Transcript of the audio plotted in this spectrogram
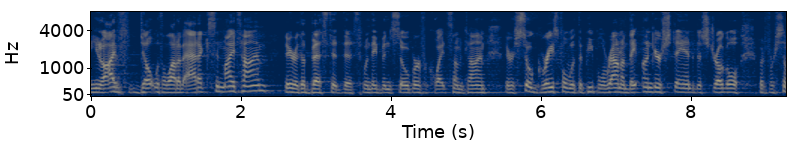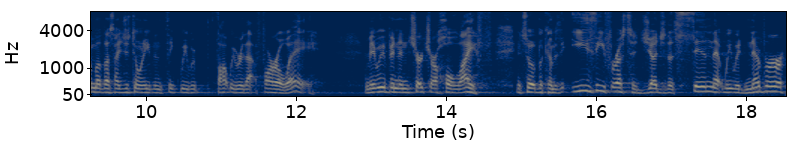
You know, I've dealt with a lot of addicts in my time. They're the best at this when they've been sober for quite some time. They're so graceful with the people around them. They understand the struggle. But for some of us, I just don't even think we were, thought we were that far away. Or maybe we've been in church our whole life. And so it becomes easy for us to judge the sin that we would never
